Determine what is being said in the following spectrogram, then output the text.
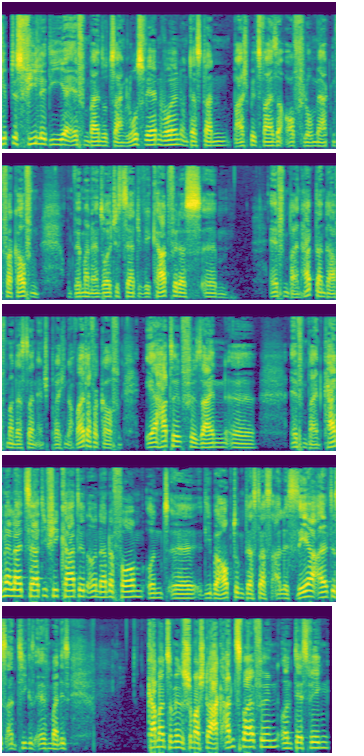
gibt es viele, die ihr Elfenbein sozusagen loswerden wollen und das dann beispielsweise auf Flohmärkten verkaufen. Und wenn man ein solches Zertifikat für das ähm, Elfenbein hat, dann darf man das dann entsprechend auch weiterverkaufen. Er hatte für sein äh, Elfenbein keinerlei Zertifikate in irgendeiner Form und äh, die Behauptung, dass das alles sehr altes, antikes Elfenbein ist, kann man zumindest schon mal stark anzweifeln und deswegen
